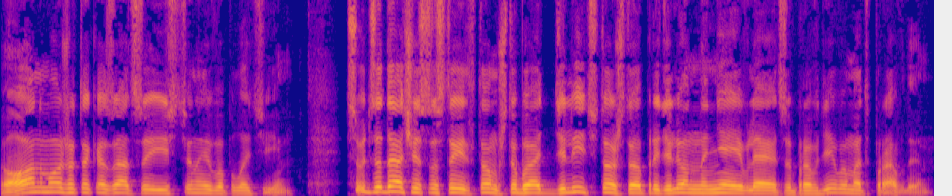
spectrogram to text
Он может оказаться истиной во плоти. Суть задачи состоит в том, чтобы отделить то, что определенно не является правдивым, от правды.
